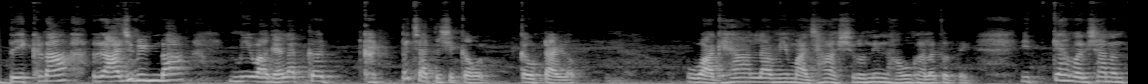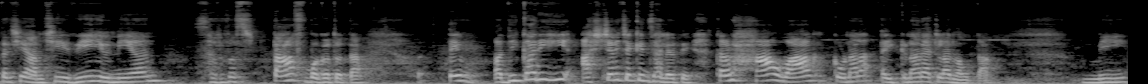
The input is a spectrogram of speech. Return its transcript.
देखणा राजबिंडा मी वाघ्याला कट घट्ट छातीशी कव कवटाळलं. वाघ्याला मी माझ्या अश्रूंनी न्हाऊ घालत होते. इतक्या वर्षानंतरची आमची रियुनियन सर्व स्टाफ बघत होता. ते अधिकारीही आश्चर्यचकित झाले होते कारण हा वाघ कोणाला ऐकणाऱ्यातला नव्हता. मी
